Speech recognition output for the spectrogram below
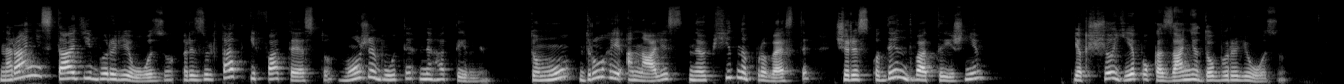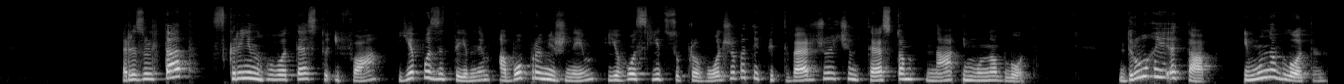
На ранній стадії бореліозу результат ІФА-тесту може бути негативним, тому другий аналіз необхідно провести через 1-2 тижні, якщо є показання до бореліозу. Результат скринінгового тесту ІФА є позитивним або проміжним, його слід супроводжувати підтверджуючим тестом на імуноблот. Другий етап імуноблотинг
